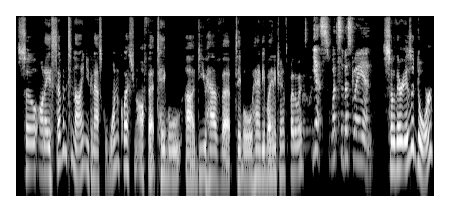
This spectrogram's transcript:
So, on a 7 to 9, you can ask one question off that table. Uh, do you have that table handy by any chance, by the way? Yes. What's the best way in? So, there is a door.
